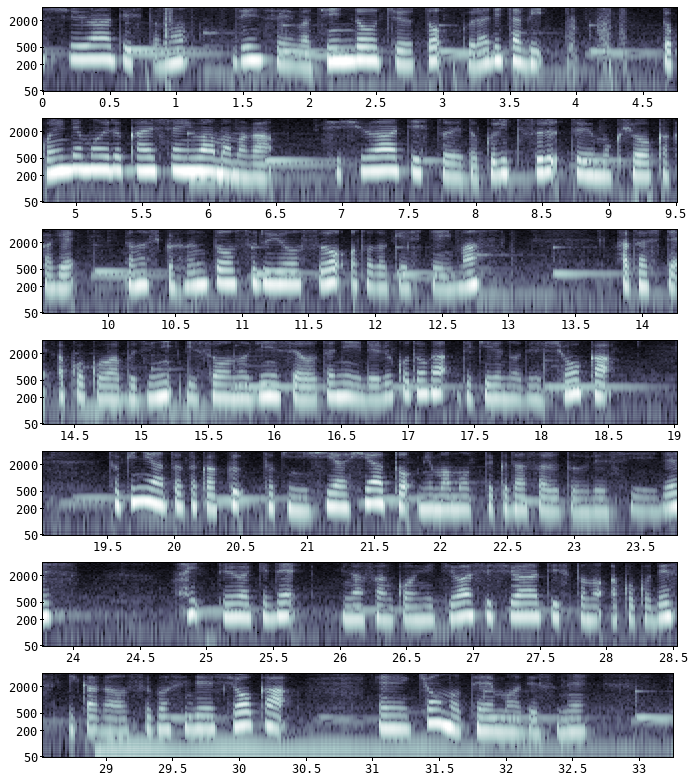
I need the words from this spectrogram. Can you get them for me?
ッシュアーティストの人生は珍道中とぶらり旅。どこにでもいる会社員はママが刺繍アーティストへ独立するという目標を掲げ楽しく奮闘する様子をお届けしています。果たしてアココは無事に理想の人生を手に入れることができるのでしょうか？時に暖かく時にヒヤヒヤと見守ってくださると嬉しいです。はいというわけで皆さんこんにちは。刺繍アーティストのあここです。いかがお過ごしでしょうか、えー、今日のテーマはですね、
